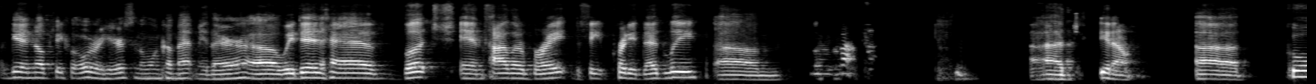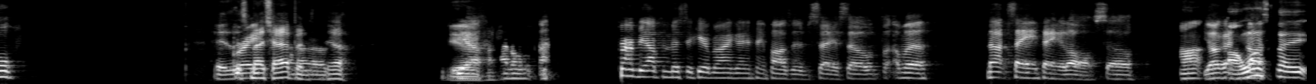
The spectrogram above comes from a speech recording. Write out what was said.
again, no particular order here, so no one come at me there. Uh, we did have Butch and Tyler Bate defeat Pretty Deadly. Um, uh, you know, uh, cool. Hey, this Great. match happened. Uh, yeah. Yeah, I don't. I'm trying to be optimistic here, but I ain't got anything positive to say. So I'm gonna not say anything at all. So I, Y'all got I want to say,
